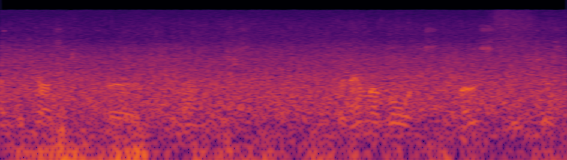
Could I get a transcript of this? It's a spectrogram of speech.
and a dozen Earth commanders. The Nemmervorts mostly just.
